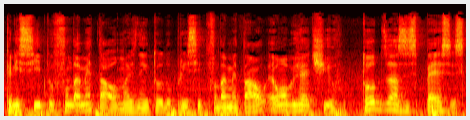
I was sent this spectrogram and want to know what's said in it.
princípio fundamental, mas nem todo princípio fundamental é um objetivo. Todas as espécies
